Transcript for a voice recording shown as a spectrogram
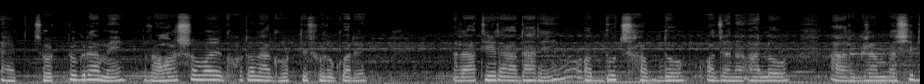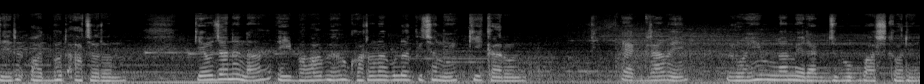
এক ছোট্ট গ্রামে রহস্যময় ঘটনা ঘটতে শুরু করে। রাতের আধারে অদ্ভুত শব্দ, অজানা আলো আর গ্রামবাসীদের অদ্ভুত আচরণ। কেউ জানে না এই ভয়াবহ ঘটনাগুলোর পিছনে কী কারণ। এক গ্রামে রহিম নামের এক যুবক বাস করে।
